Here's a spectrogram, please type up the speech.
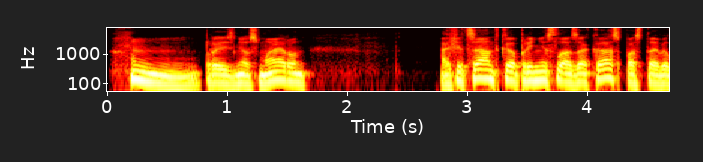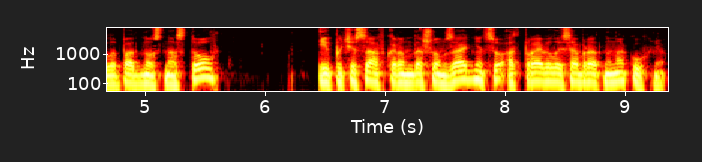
«Хм», — произнес Майрон. Официантка принесла заказ, поставила поднос на стол и, почесав карандашом задницу, отправилась обратно на кухню.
